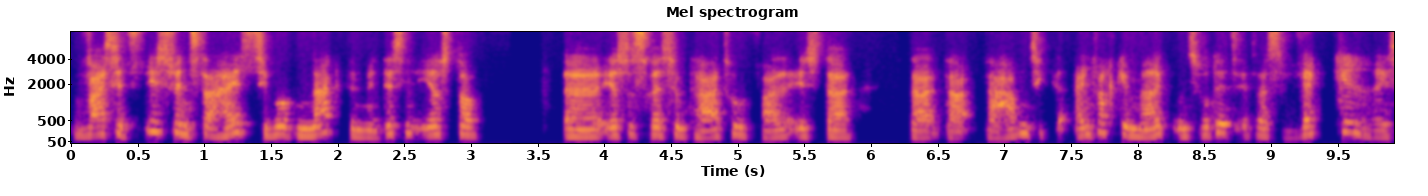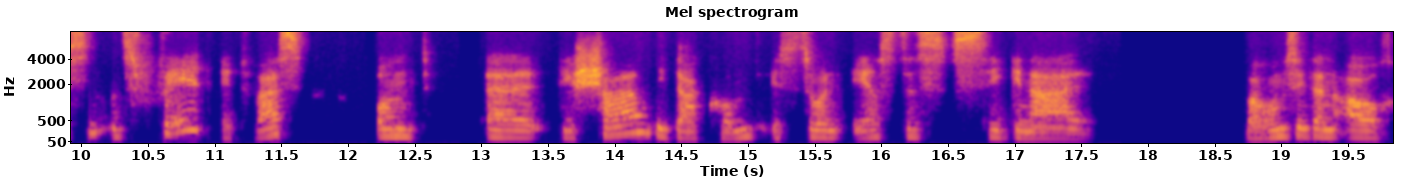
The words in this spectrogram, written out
was jetzt ist, wenn es da heißt, sie wurden nackt, und wenn das ein erster, äh, erstes Resultat vom Fall ist, da, da, da, da haben sie einfach gemerkt, uns wird jetzt etwas weggerissen, uns fehlt etwas. Und äh, die Scham, die da kommt, ist so ein erstes Signal. Warum sie dann auch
